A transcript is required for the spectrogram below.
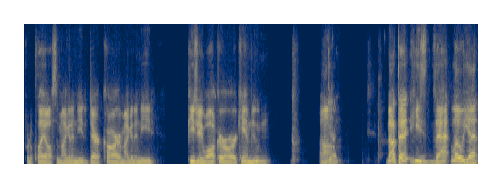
for the playoffs? Am I going to need a Derek Carr? Am I going to need PJ Walker or Cam Newton? Um, Yeah. Not that he's that low yet,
